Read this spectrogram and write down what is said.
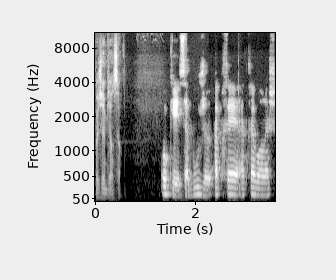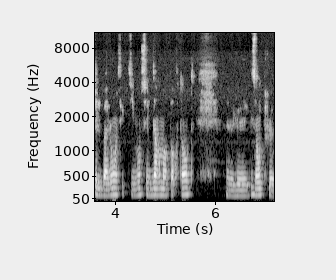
moi, j'aime bien ça. Ok, ça bouge après, après avoir lâché le ballon. Effectivement, c'est une arme importante. L'exemple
